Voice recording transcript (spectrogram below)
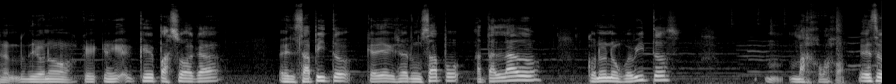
digo, no, ¿qué, qué, qué pasó acá? El sapito, que había que llevar un sapo a tal lado, con unos huevitos, majo, majo. Eso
